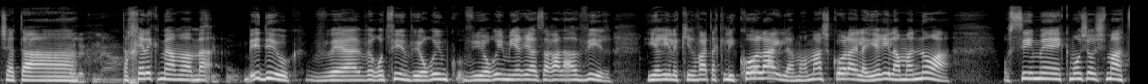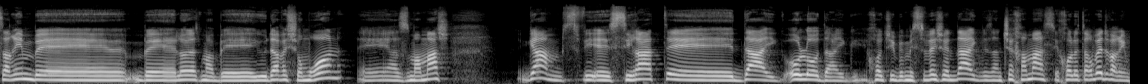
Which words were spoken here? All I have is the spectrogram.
שאתה חלק מה- אתה חלק מה... מהסיפור. בדיוק, ו, ורודפים ויורים, ויורים ירי אזהרה לאוויר, ירי לקרבת הכלי כל לילה, ממש כל לילה, ירי למנוע. עושים, אה, כמו שיש מעצרים ב... ב... לא יודעת מה, ביהודה ושומרון, אה, אז ממש גם אה, סירת אה, דייג או לא דייג, יכול להיות שהיא במסווה של דייג וזה אנשי חמאס, יכול להיות הרבה דברים,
